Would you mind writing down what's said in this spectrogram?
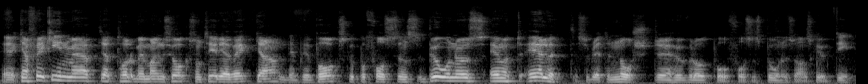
Eh, kan flika in med att jag talade med Magnus Jakobsson tidigare i veckan. Det blir bakskott på Fossens bonus. Eventuellt så blir det ett norskt eh, huvudlag på Fossens bonus och han ska ut i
